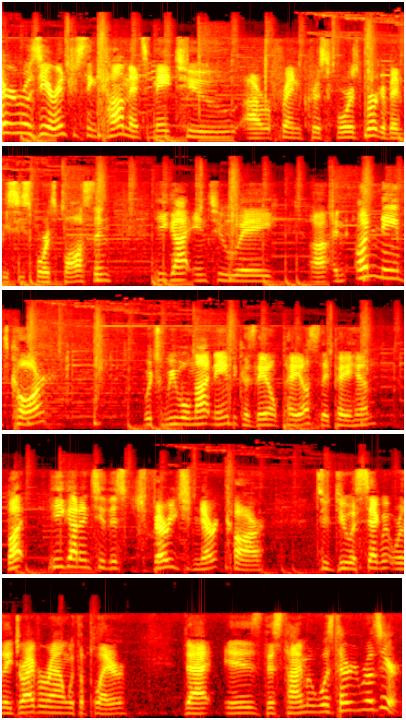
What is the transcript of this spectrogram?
Terry Rozier, interesting comments made to our friend Chris Forsberg of NBC Sports Boston. He got into a uh, an unnamed car, which we will not name because they don't pay us; they pay him. But he got into this very generic car to do a segment where they drive around with a player. That is this time it was Terry Rozier,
